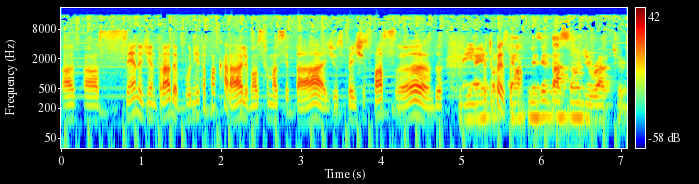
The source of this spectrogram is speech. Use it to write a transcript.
a, a cena de entrada é bonita pra caralho. Mostra uma cidade, os peixes passando. Tem, aí, Eu tô tem pensando. a apresentação de Rapture.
